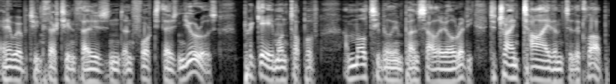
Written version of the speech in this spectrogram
anywhere between thirteen thousand and forty thousand euros per game, on top of a multi-million pound salary already to try and tie them to the club.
